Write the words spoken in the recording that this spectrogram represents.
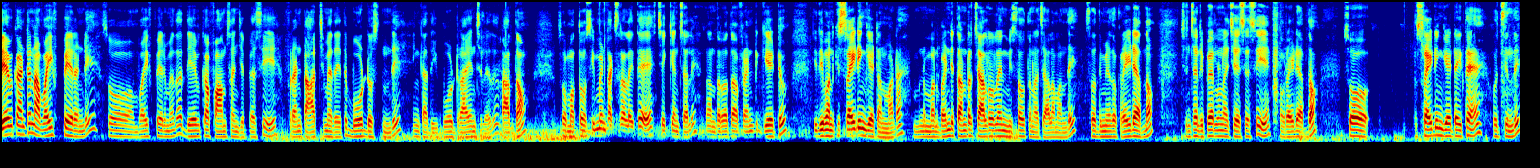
దేవిక అంటే నా వైఫ్ పేరండి. సో వైఫ్ పేరు మీద దేవిక ఫార్మ్స్ అని చెప్పేసి ఫ్రంట్ ఆర్చ్ మీద అయితే బోర్డు వస్తుంది. ఇంకా అది బోర్డు రాయించలేదు రాద్దాం. సో మొత్తం సిమెంట్ అక్షరాలు అయితే చెక్కించాలి దాని తర్వాత ఫ్రంట్ గేటు. ఇది మనకి స్లైడింగ్ గేట్ అనమాట మన బండి తండ్రి చాలా రోజులైన మిస్ అవుతున్నారు చాలామంది. సో దీని మీద ఒక రైడ్ వేద్దాం. చిన్న చిన్న రిపేర్లు ఉన్నాయి చేసేసి ఒక రైడ్ వేద్దాం. సో స్లైడింగ్ గేట్ అయితే వచ్చింది.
